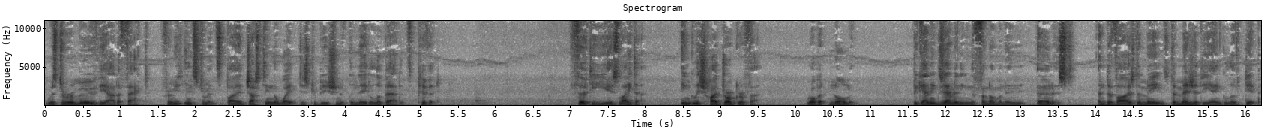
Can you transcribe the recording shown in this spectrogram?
was to remove the artifact from his instruments by adjusting the weight distribution of the needle about its pivot. Thirty years later, English hydrographer Robert Norman began examining the phenomenon in earnest and devised a means to measure the angle of dip.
